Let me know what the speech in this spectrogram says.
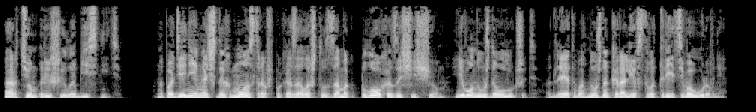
а Артем решил объяснить. Нападение ночных монстров показало, что замок плохо защищен, его нужно улучшить, а для этого нужно королевство третьего уровня.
